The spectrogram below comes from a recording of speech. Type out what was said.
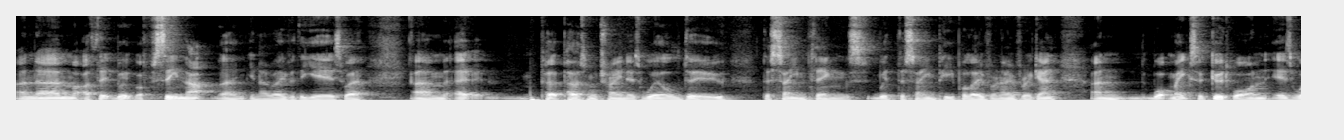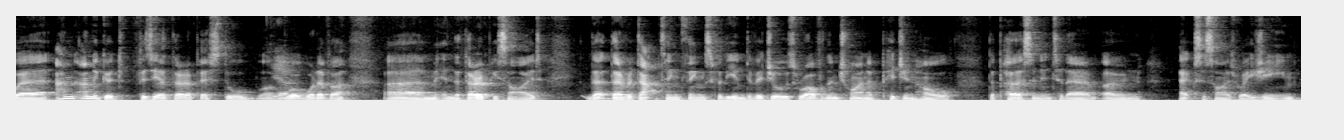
And um, I think we- I've seen that, um, you know, over the years where um, eh, personal trainers will do the same things with the same people over and over again. And what makes a good one is where, and, and a good physiotherapist or Yeah. whatever um, in the therapy side, that they're adapting things for the individuals rather than trying to pigeonhole the person into their own exercise regime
